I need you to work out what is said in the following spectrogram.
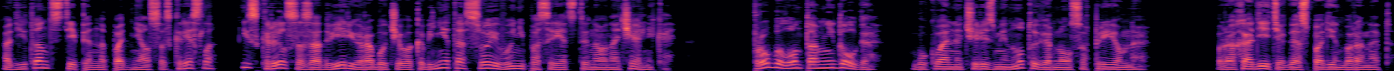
Адъютант степенно поднялся с кресла и скрылся за дверью рабочего кабинета своего непосредственного начальника. Пробыл он там недолго, буквально через минуту вернулся в приемную. «Проходите, господин баронет.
